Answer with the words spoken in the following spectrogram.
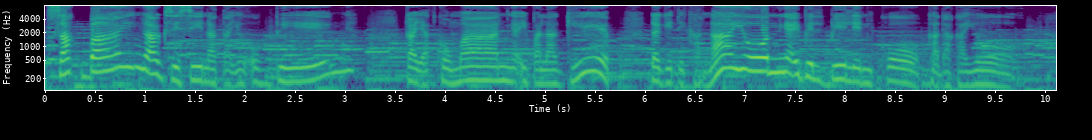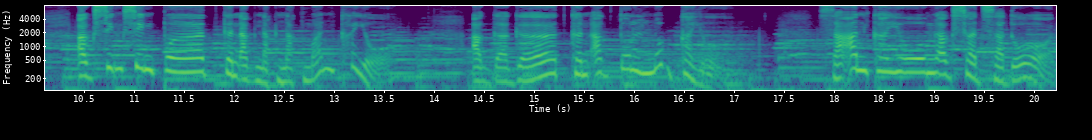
Sakbay nga agsisina tayo ubing, kayat kuman nga ipalagip, dagiti kanayon nga ibilbilin ko kada kayo. Agsingsingpet kan agnaknak man kayo, aggagat kan agtulnog kayo. Saan kayo nga agsadsadot?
